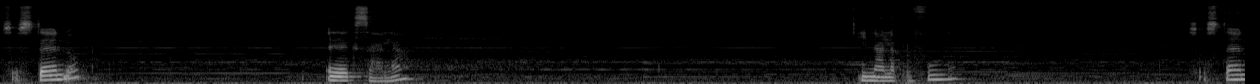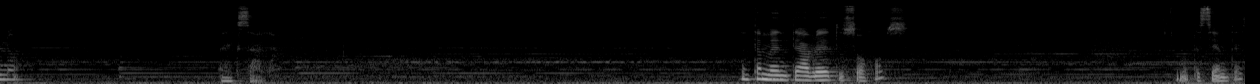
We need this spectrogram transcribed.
Sosténlo. Exhala. Inhala profundo. Sosténlo. Exhala. Lentamente abre tus ojos. ¿Cómo te sientes?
